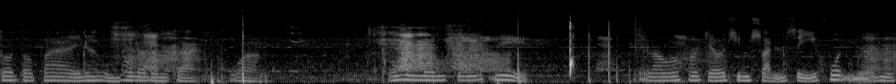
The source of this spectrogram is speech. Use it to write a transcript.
ตอนต่อไปนะผมให้เราทำการวางนี่มันลงปุ๊บนี่ เราก็เข้าใจว่าคิมสันสีโคตรเหมือนเลย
